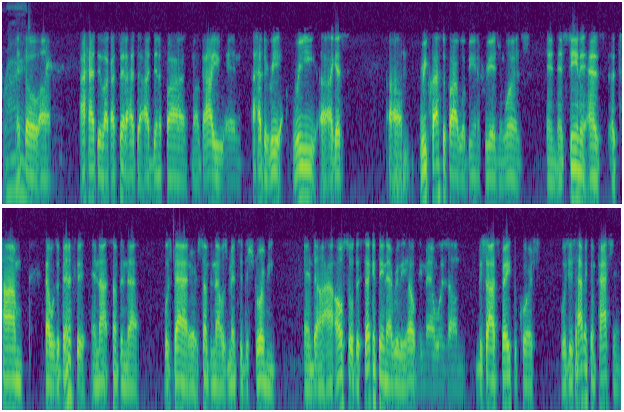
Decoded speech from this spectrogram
Right. And so um, I had to, like I said, I had to identify my value, and I had to re re uh, I guess um, reclassify what being a free agent was, and, and seeing it as a time that was a benefit and not something that was bad or something that was meant to destroy me. And uh, I also the second thing that really helped me, man, was um, besides faith, of course, was just having compassion.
